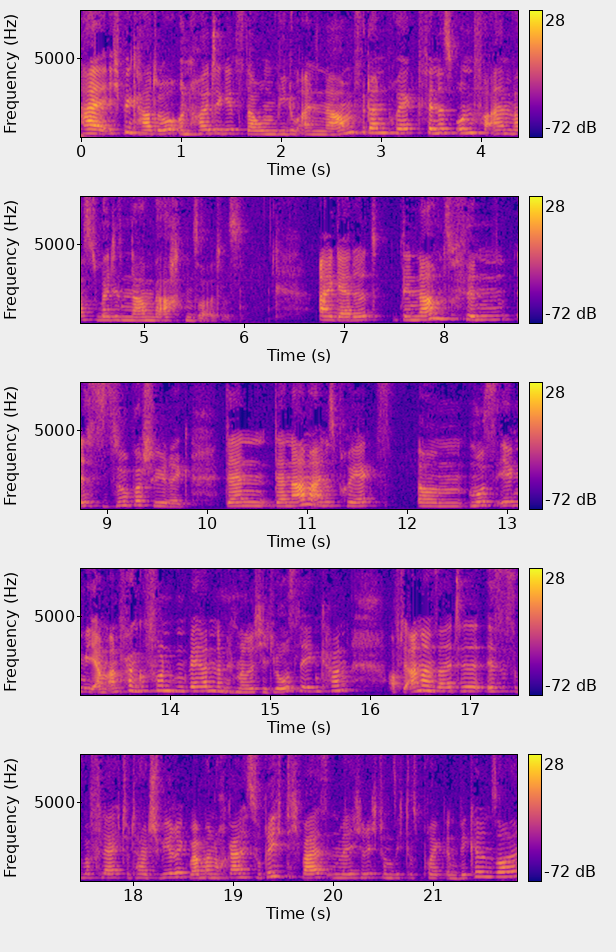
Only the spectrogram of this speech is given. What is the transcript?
Hi, ich bin Kato und heute geht es darum, wie du einen Namen für dein Projekt findest und vor allem, was du bei diesem Namen beachten solltest. I get it. Den Namen zu finden ist super schwierig, denn der Name eines Projekts ähm, muss irgendwie am Anfang gefunden werden, damit man richtig loslegen kann. Auf der anderen Seite ist es aber vielleicht total schwierig, weil man noch gar nicht so richtig weiß, in welche Richtung sich das Projekt entwickeln soll.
